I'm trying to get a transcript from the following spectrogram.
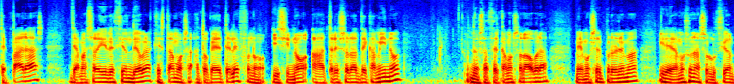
te paras, llamas a la dirección de obra, que estamos a toque de teléfono y si no, a tres horas de camino, nos acercamos a la obra, vemos el problema y le damos una solución.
